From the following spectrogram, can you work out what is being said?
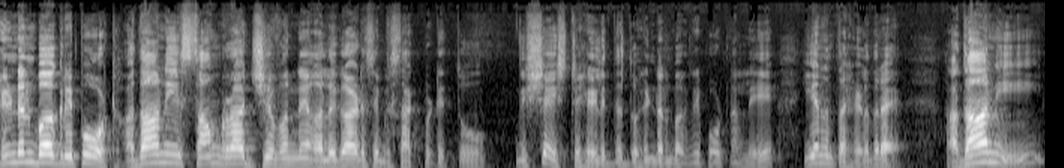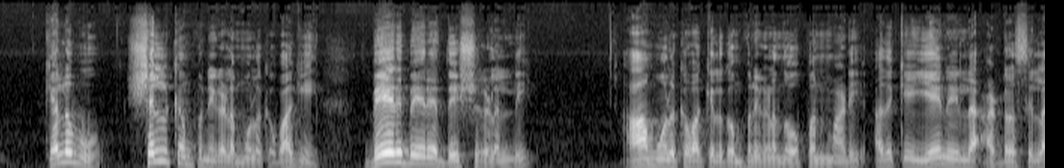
ಹಿಂಡನ್ಬರ್ಗ್ ರಿಪೋರ್ಟ್, ಅದಾನಿ ಸಾಮ್ರಾಜ್ಯವನ್ನೇ ಅಲುಗಾಡಿಸಿ ಬಿಸಾಕ್ಬಿಟ್ಟಿತ್ತು. ವಿಷಯ ಇಷ್ಟೇ ಹೇಳಿದ್ದದ್ದು ಹಿಂಡನ್ಬರ್ಗ್ ರಿಪೋರ್ಟ್ನಲ್ಲಿ. ಏನಂತ ಹೇಳಿದ್ರೆ, ಅದಾನಿ ಕೆಲವು ಶೆಲ್ ಕಂಪನಿಗಳ ಮೂಲಕವಾಗಿ ಬೇರೆ ಬೇರೆ ದೇಶಗಳಲ್ಲಿ ಆ ಮೂಲಕವಾಗಿ ಕೆಲವು ಕಂಪನಿಗಳನ್ನು ಓಪನ್ ಮಾಡಿ, ಅದಕ್ಕೆ ಏನಿಲ್ಲ, ಅಡ್ರೆಸ್ ಇಲ್ಲ,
